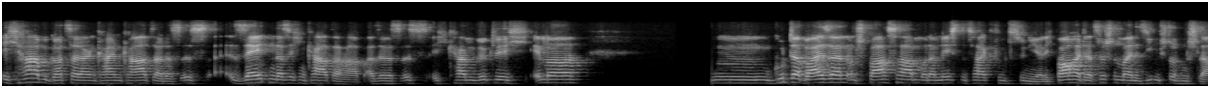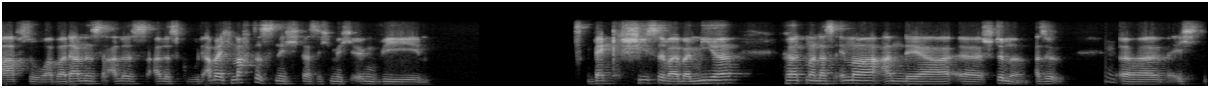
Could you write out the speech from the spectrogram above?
Ich habe Gott sei Dank keinen Kater. Das ist selten, dass ich einen Kater habe. Also das ist, ich kann wirklich immer mh, hm, gut dabei sein und Spaß haben und am nächsten Tag funktionieren. Ich brauche halt dazwischen meine sieben Stunden Schlaf so, aber dann ist alles, alles gut. Aber ich mache das nicht, dass ich mich irgendwie wegschieße, weil bei mir hört man das immer an der äh, Stimme. Also hm. äh, ich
